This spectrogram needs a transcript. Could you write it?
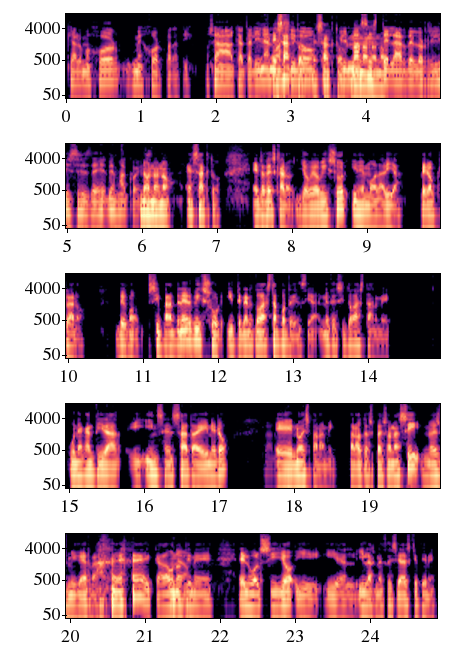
que a lo mejor mejor para ti. O sea, Catalina no ha sido el más estelar de los releases de, de macOS. No, no, no, exacto. Entonces, claro, yo veo Big Sur y me molaría. Pero claro, digo, si para tener Big Sur y tener toda esta potencia necesito gastarme una cantidad insensata de dinero, eh, no es para mí. Para otras personas sí, no es mi guerra. Cada uno tiene el bolsillo y, el, y, las necesidades que tiene.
